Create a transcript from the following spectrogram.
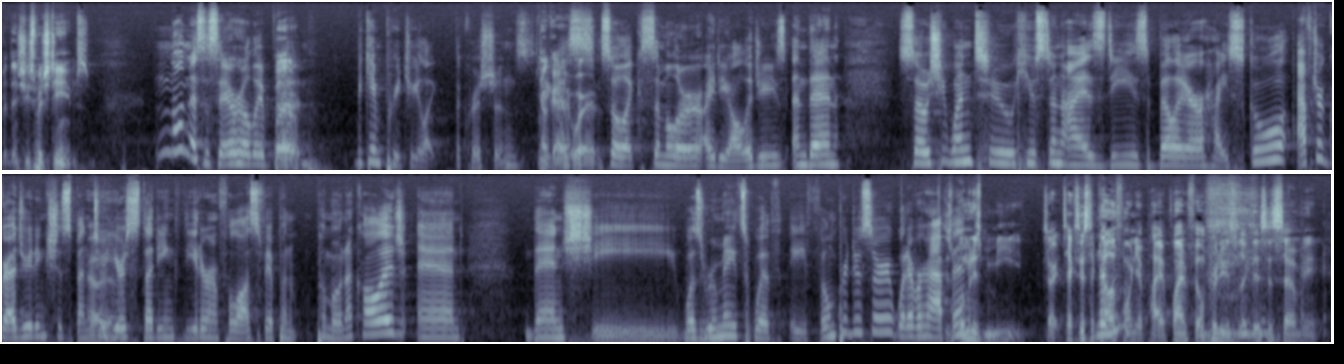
But then she switched teams. Not necessarily, but oh. Became preachy like the Christians. I Okay, guess. word. So like similar ideologies, and then. So she went to Houston ISD's Bellaire High School. After graduating, she spent Hell two yeah. years studying theater and philosophy at Pom- Pomona College, and then she was roommates with a film producer. Whatever happened, This woman is me. Sorry, Texas to No, no, no. California pipeline film producer. Like this is so me.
